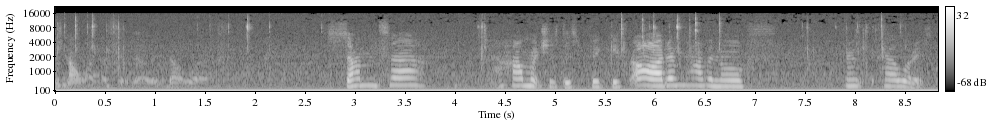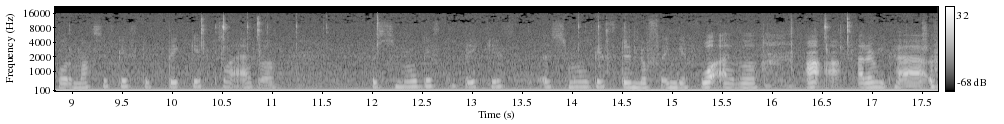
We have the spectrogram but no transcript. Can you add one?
It's not worth it though, it's not worth Santa how much is this big gift? Oh, I don't have enough. I don't care what it's called. A massive gift, a big gift, whatever. A small gift, a big gift, a small gift, a nothing gift, whatever. I, I, I don't care.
